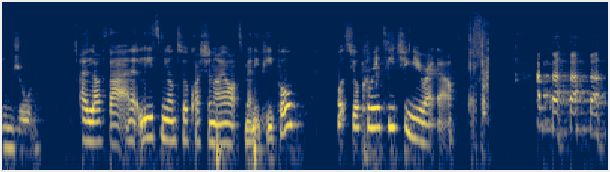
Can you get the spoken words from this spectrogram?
in June. I love that, and it leads me on to a question I ask many people: What's your career teaching you right now?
